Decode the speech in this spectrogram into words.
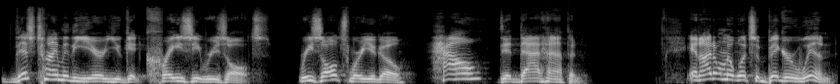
this time of the year, you get crazy results. Results where you go, how did that happen? And I don't know what's a bigger win.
